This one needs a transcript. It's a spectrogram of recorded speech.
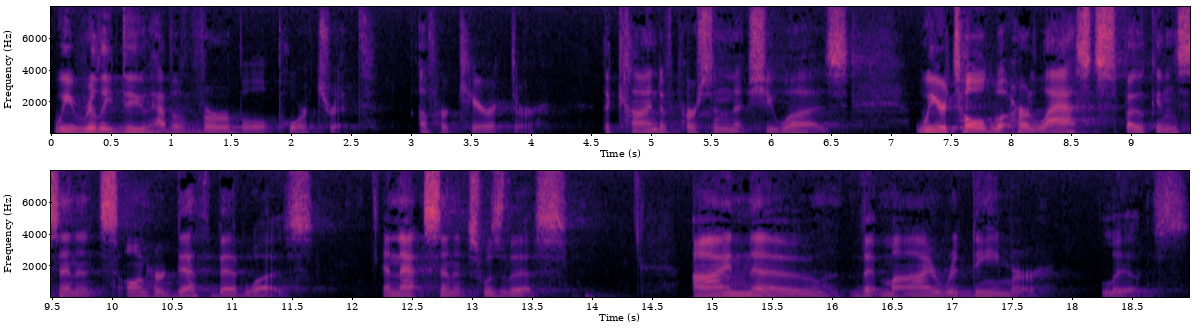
we really do have a verbal portrait of her character, the kind of person that she was. We are told what her last spoken sentence on her deathbed was. And that sentence was this I know that my Redeemer lives.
